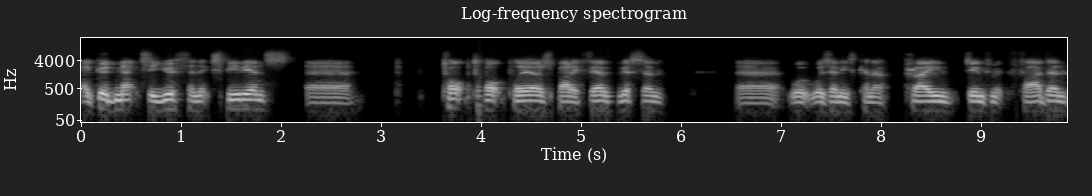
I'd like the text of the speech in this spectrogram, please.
a good mix of youth and experience. Uh, top top players, Barry Ferguson uh, was in his kind of prime. James McFadden,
